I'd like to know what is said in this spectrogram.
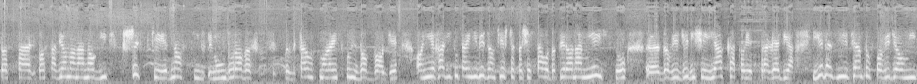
dosta- postawiono na nogi wszystkie jednostki mundurowe w, całym Smoleńsku i w obwodzie. Oni jechali tutaj nie wiedząc jeszcze, co się stało. Dopiero na miejscu e, dowiedzieli się, jaka to jest tragedia. Jeden z milicjantów powiedział mi,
